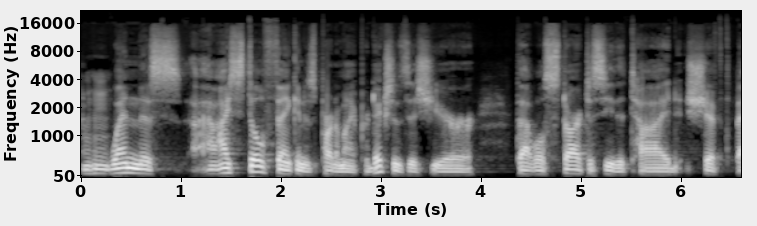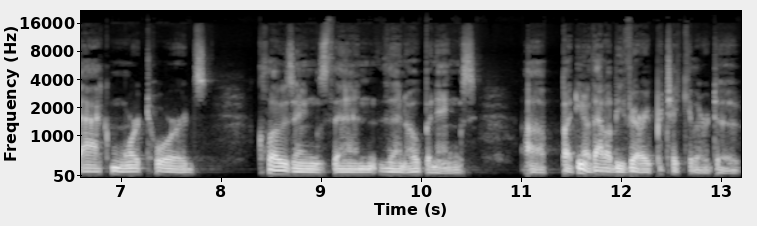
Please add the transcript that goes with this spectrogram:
mm-hmm. when this i still think and as part of my predictions this year that we'll start to see the tide shift back more towards closings than than openings uh, but you know that'll be very particular to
